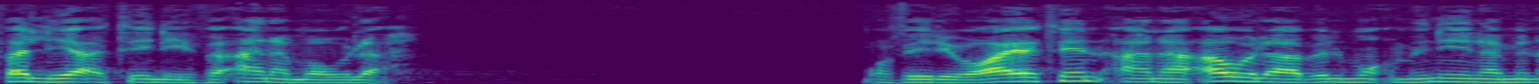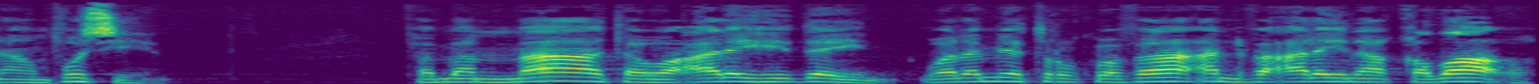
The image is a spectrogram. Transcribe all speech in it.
فليأتني فأنا مولاه. وفي رواية أنا أولى بالمؤمنين من أنفسهم. فمن مات وعليه دين ولم يترك وفاء فعلينا قضاؤه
